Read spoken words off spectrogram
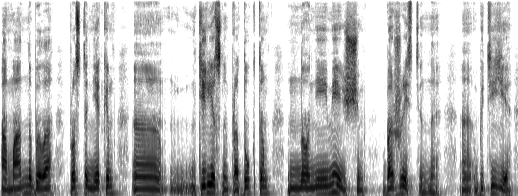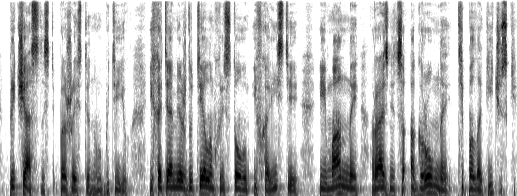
а манна была просто неким э, интересным продуктом, но не имеющим божественное э, бытие, причастность к божественному бытию. И хотя между телом Христовым и Евхаристией и манной разница огромная типологически,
